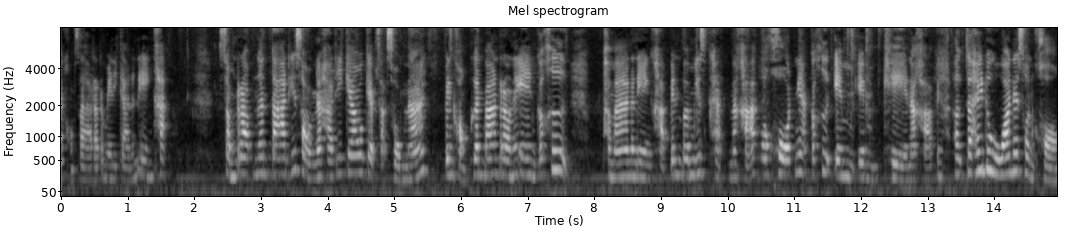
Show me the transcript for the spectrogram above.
กของสหรัฐอเมริกานั่นเองค่ะสำหรับเงินตราที่สองนะคะ ที่แก้วเก็บสะสมนะ เป็นของเพื่อนบ้านเรานั่นเองก็คือ พม่านั่นเองค่ะ เป็น Burmese cat นะคะตัวโค้ดเนี่ยก็คือ MMK นะคะเป็นเราจะให้ดูว่าในส่วนของ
